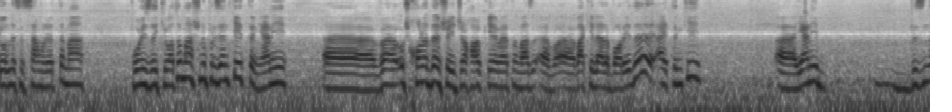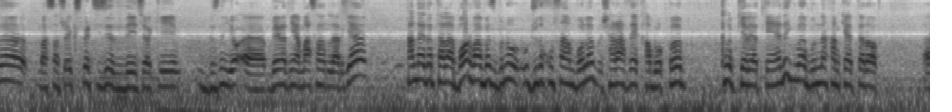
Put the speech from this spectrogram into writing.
yo'lda siz samolyotda man poyezdda kelyapman man shuni prezidentga aytdim. Ya'ni e, va o'sha xonada o'sha ijro hokimiyatini e, va- vakillari bor edi. Aytdimki e, ya'ni bizni masalan shu ekspertiza deylik yoki bizni e, beradigan maslahatlarga qandaydir talab bor va biz buni juda xursand bo'lib sharafdek qabul qilib qilib kelayotgan edik va bundan ham kattaroq e,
